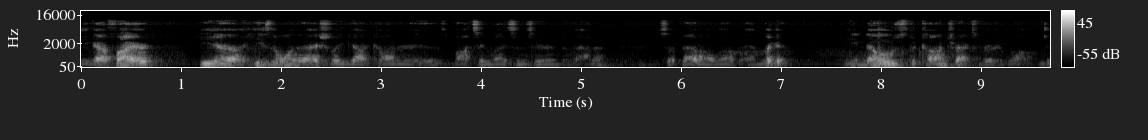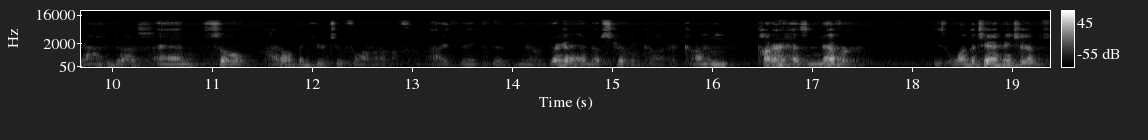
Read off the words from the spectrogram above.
He got fired. He uh, he's the one that actually got Conor his boxing license here in Nevada. Set that all up, and look at he knows the contracts very well. Yeah, he does. And so I don't think you're too far off. I think that you know they're going to end up stripping Conor. Conor Mhm. Conor has never he's won the championships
